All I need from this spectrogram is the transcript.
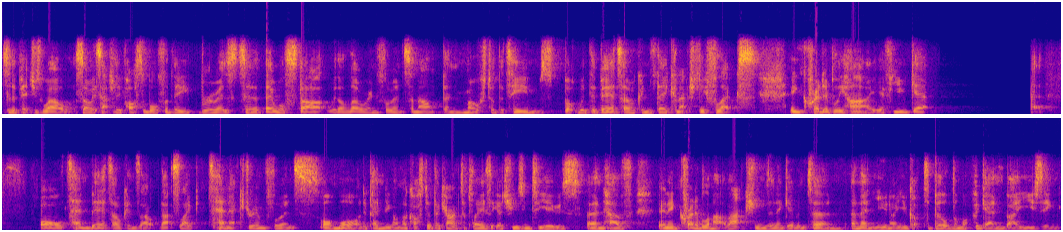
to the pitch as well. So it's actually possible for the Brewers to they will start with a lower influence amount than most of the teams, but with the beer tokens they can actually flex incredibly high. If you get all 10 beer tokens out, that's like 10 extra influence or more, depending on the cost of the character plays that you're choosing to use, and have an incredible amount of actions in a given turn. And then, you know, you've got to build them up again by using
